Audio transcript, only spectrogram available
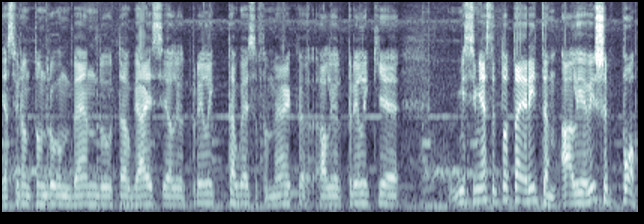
ja sviram tom drugom bendu, Tough Guys, ali otprilike, Tough Guys of America, ali otprilike, mislim, jeste to taj ritam, ali je više pop,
